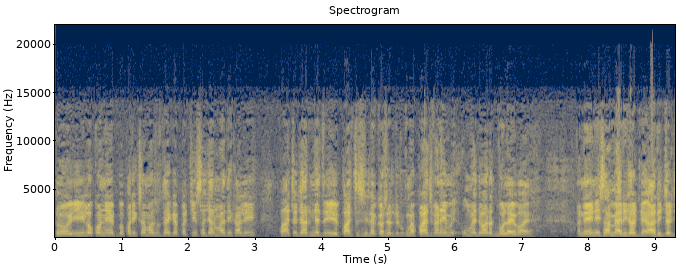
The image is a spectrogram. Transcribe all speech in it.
તો એ લોકોને પરીક્ષામાં શું થાય કે પચીસ હજારમાંથી ખાલી પાંચ હજાર ને પાંચ સિલેક્ટ કરશે. ટૂંકમાં પાંચ ગણા ઉમેદવાર જ બોલાવ્યા અને એની સામે આ રિઝલ્ટ આ રિઝલ્ટ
